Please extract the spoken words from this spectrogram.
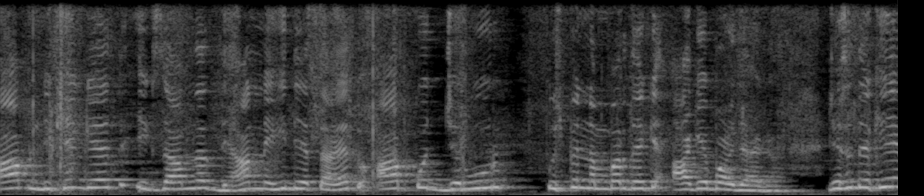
आप लिखेंगे तो एग्जामिनर ध्यान नहीं देता है तो आपको ज़रूर उस पर नंबर दे के आगे बढ़ जाएगा। जैसे देखिए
